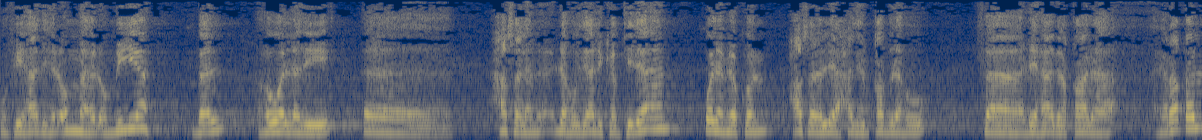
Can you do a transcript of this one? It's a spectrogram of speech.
وفي هذه الأمة الأمية بل هو الذي آه، حصل له ذلك ابتداء ولم يكن حصل لأحد قبله. فلهذا قال هرقل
